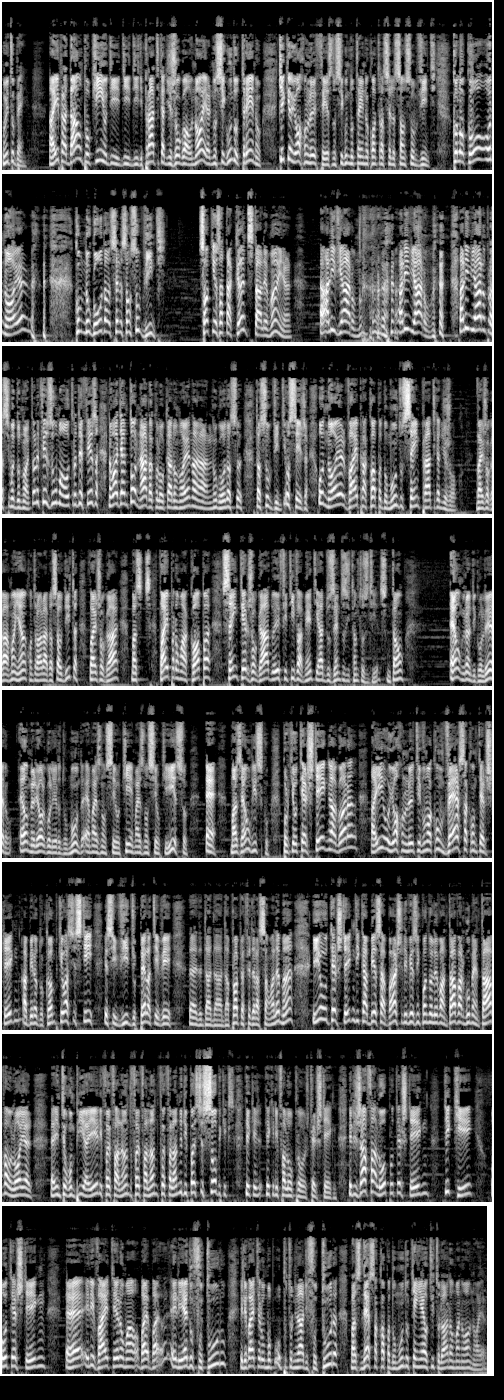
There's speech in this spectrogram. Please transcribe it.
Muito bem. Aí, para dar um pouquinho de, de, de, de, prática de jogo ao Neuer, no segundo treino, o que, que o Jochen Löw fez no segundo treino contra a seleção sub-20? Colocou o Neuer no gol da seleção sub-20. Só que os atacantes da Alemanha aliviaram, aliviaram, aliviaram para cima do Neuer. Então ele fez uma outra defesa, não adiantou nada colocar o Neuer na, no gol da, da sub-20. Ou seja, o Neuer vai para a Copa do Mundo sem prática de jogo. Vai jogar amanhã contra a Arábia Saudita, vai jogar, mas vai para uma Copa sem ter jogado efetivamente há duzentos e tantos dias. Então, é um grande goleiro, é o melhor goleiro do mundo, é mais não sei o que, é mais não sei o que isso, é, mas é um risco, porque o Ter Stegen agora, aí o Jochen Löw teve uma conversa com o Ter Stegen à beira do campo, que eu assisti esse vídeo pela TV eh, da, da, da, própria Federação Alemã, e o Ter Stegen de cabeça baixa, de vez em quando levantava, argumentava, o lawyer eh, interrompia ele, foi falando, foi falando, foi falando, e depois se soube o que, que, que, que, ele falou para o Ter Stegen. Ele já falou para o Ter Stegen de que o Ter Stegen é, ele vai ter uma. Vai, vai, ele é do futuro, ele vai ter uma oportunidade futura, mas nessa Copa do Mundo, quem é o titular é o Manuel Neuer.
